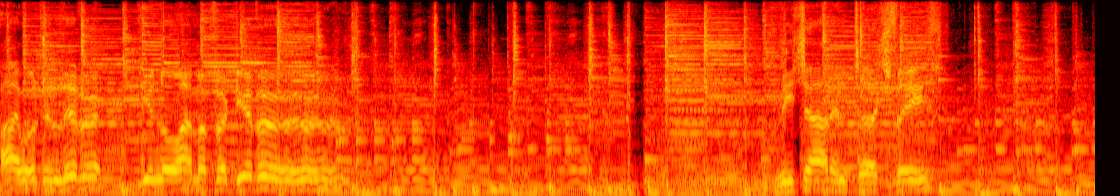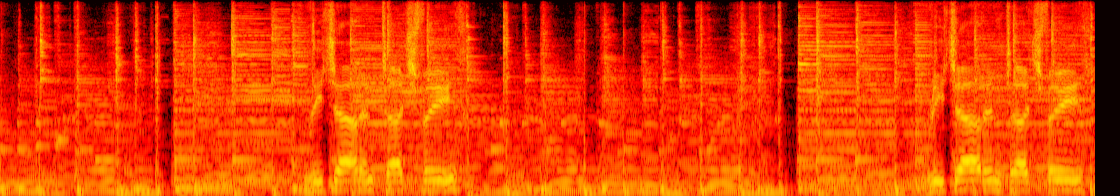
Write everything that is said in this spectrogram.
I will deliver, you know I'm a forgiver. Reach out and touch faith. Reach out and touch faith. reach out and touch faith.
